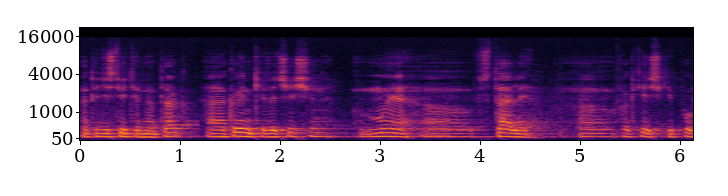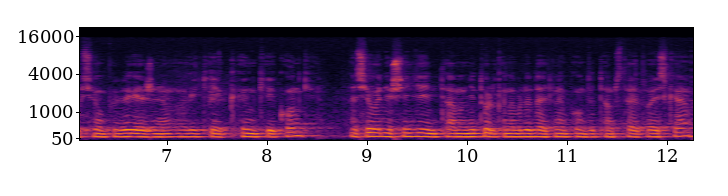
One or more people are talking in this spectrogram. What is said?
Это действительно так. А Крынки зачищены. Мы э, встали э, фактически по всему побережью реки Крынки и Конки. На сегодняшний день там не только наблюдательные пункты, там стоят войска.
